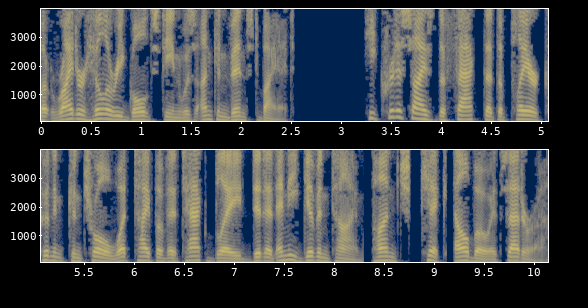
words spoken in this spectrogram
but writer Hilary Goldstein was unconvinced by it. He criticized the fact that the player couldn't control what type of attack Blade did at any given time punch, kick, elbow etc.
